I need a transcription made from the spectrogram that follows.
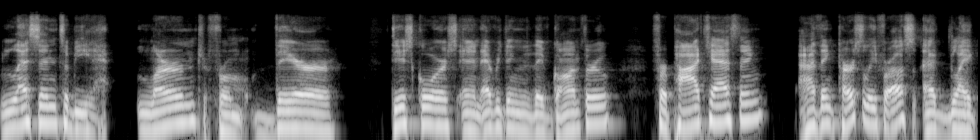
lesson to be learned from their discourse and everything that they've gone through for podcasting. I think personally for us, uh, like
